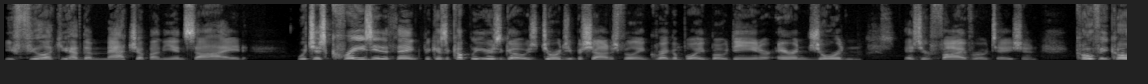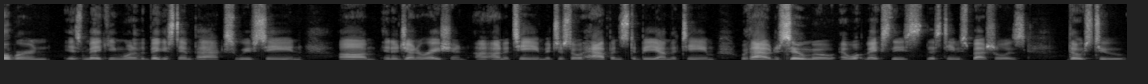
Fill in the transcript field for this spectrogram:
you feel like you have the matchup on the inside which is crazy to think because a couple years ago it was Giorgi Bezhanishvili and Greg Eboigbodin or Aaron Jordan as your five rotation. Kofi Cockburn is making one of the biggest impacts we've seen um, in a generation on, on, a team. It just so happens to be on the team with Ayo and what makes these this team special is those two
